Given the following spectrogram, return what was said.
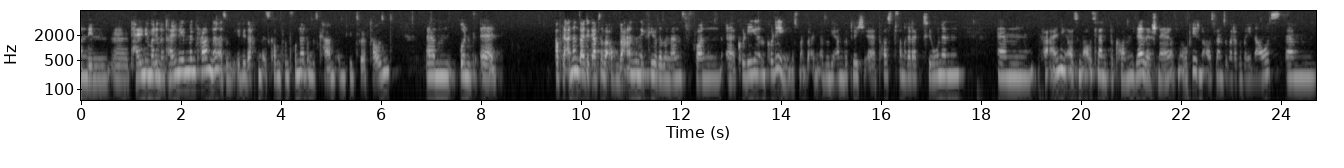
von den äh, Teilnehmerinnen und Teilnehmenden kam. Ne? Also wir dachten, es kommen 500 und es kamen irgendwie 12.000. Ähm, und äh, auf der anderen Seite gab es aber auch wahnsinnig viel Resonanz von äh, Kolleginnen und Kollegen, muss man sagen. Also wir haben wirklich äh, Post von Redaktionen, ähm, vor allen Dingen aus dem Ausland bekommen, sehr, sehr schnell, aus dem europäischen Ausland sogar darüber hinaus, ähm,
